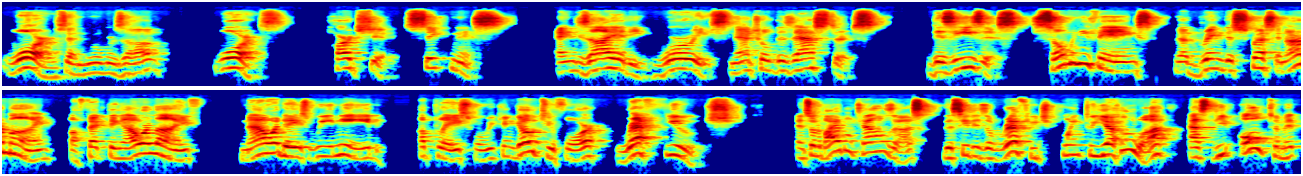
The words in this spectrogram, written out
wars and rumors of wars, hardship, sickness, anxiety, worries, natural disasters, diseases, so many things that bring distress in our mind, affecting our life. Nowadays, we need a place where we can go to for refuge. And so the Bible tells us the cities of refuge point to Yahuah as the ultimate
